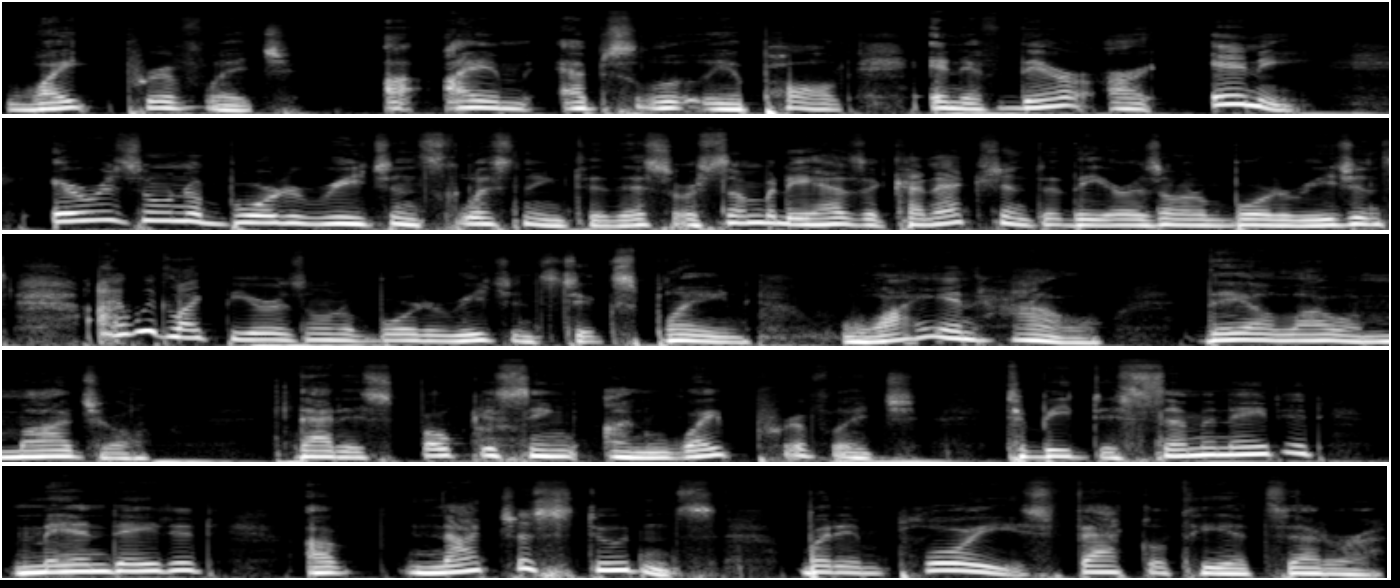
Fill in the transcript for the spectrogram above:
white privilege. I, am absolutely appalled. And if there are any Arizona Board of Regents listening to this, or somebody has a connection to the Arizona Board of Regents, I would like the Arizona Board of Regents to explain why and how they allow a module that is focusing on white privilege to be disseminated, mandated of not just students, but employees, faculty, etc.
